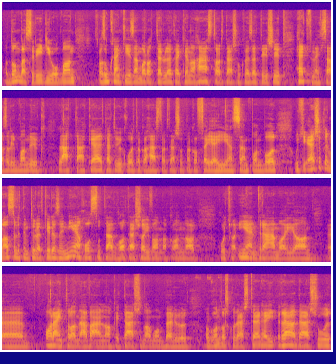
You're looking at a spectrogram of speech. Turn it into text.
a Donbass régióban az ukrán kézen maradt területeken a háztartások vezetését 71%-ban nők látták el, tehát ők voltak a háztartásoknak a fejei ilyen szempontból. Úgyhogy első körben azt szeretném tőled kérdezni, hogy milyen hosszú távú hatásai vannak annak, hogyha ilyen drámaian uh, aránytalanná válnak egy társadalmon belül a gondoskodás terhei, ráadásul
